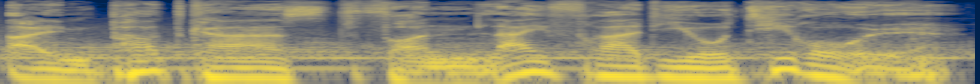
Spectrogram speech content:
Ein Podcast von Live Radio Tirol.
